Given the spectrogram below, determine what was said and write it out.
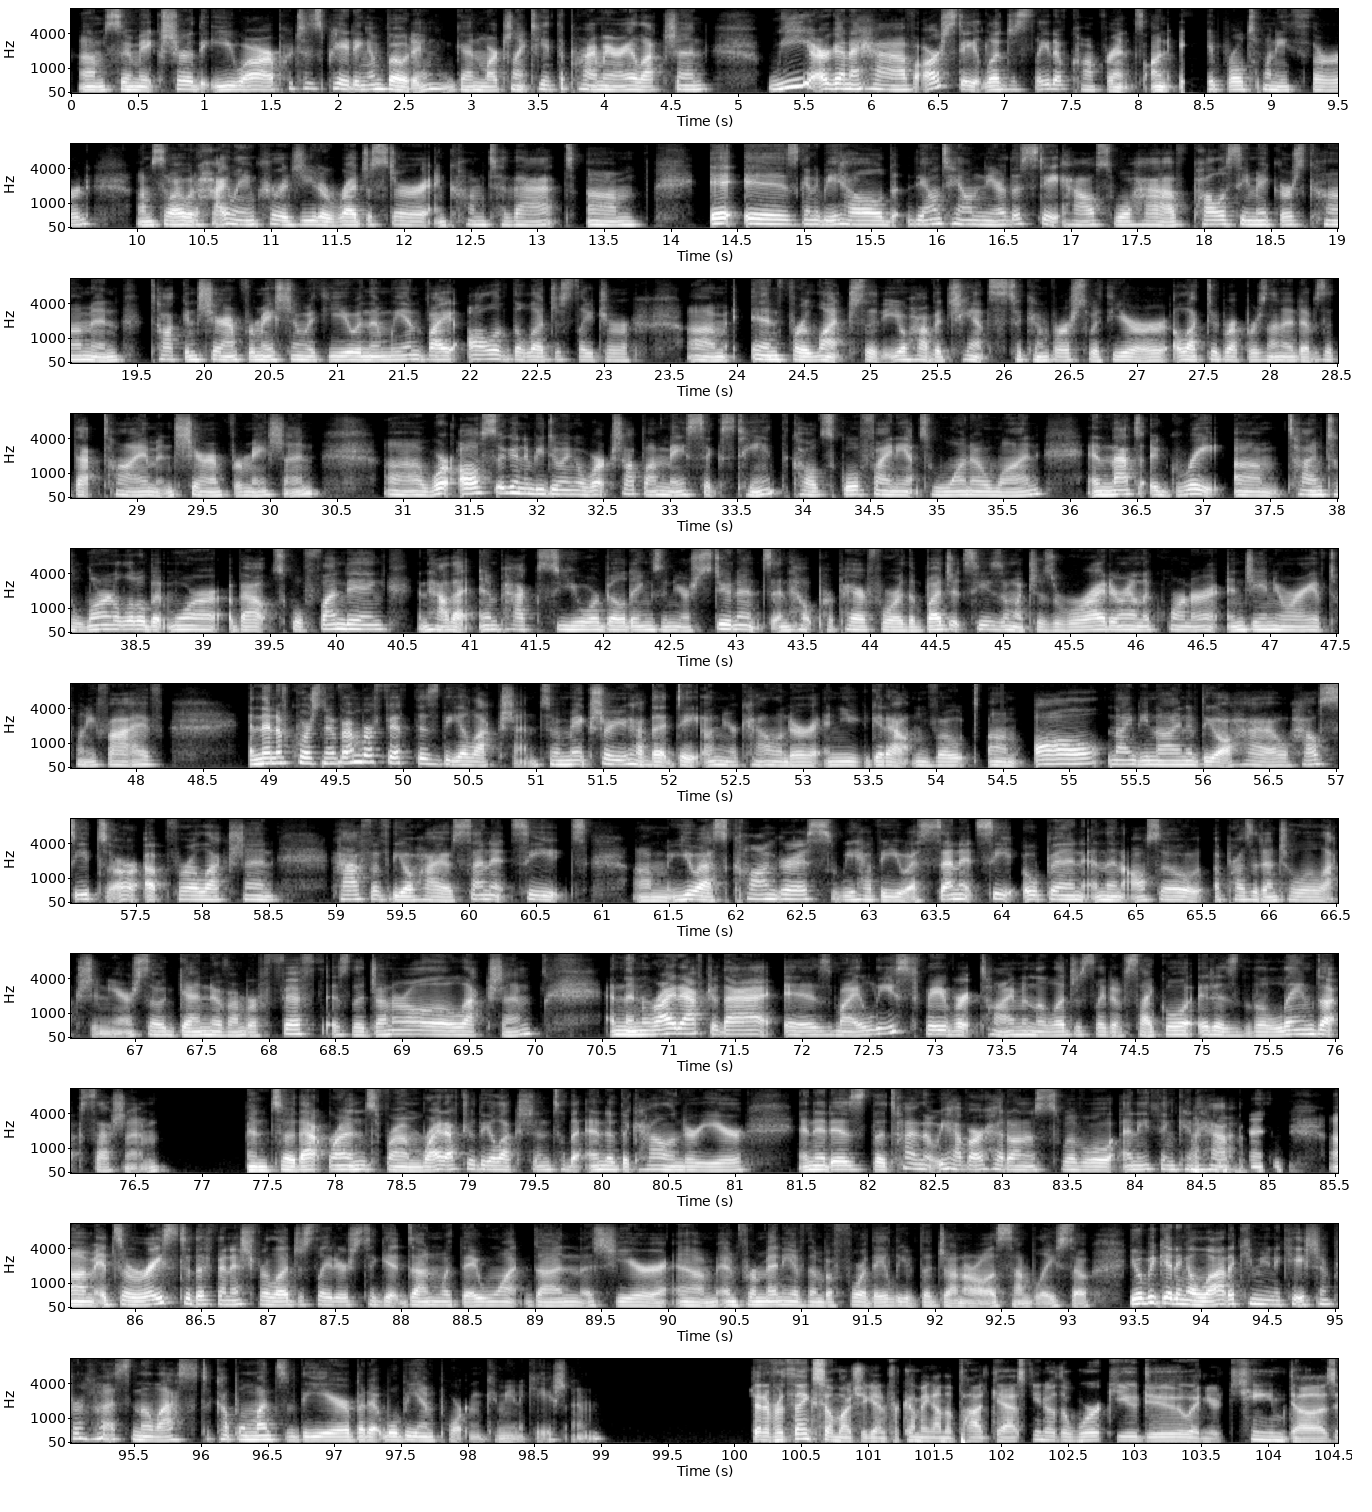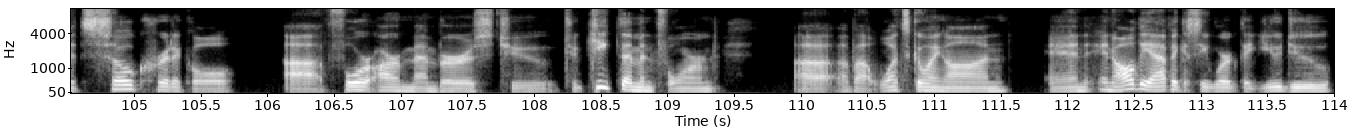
Um, so make sure that you are participating and voting. Again, March 19th, the primary election. We are going to have our state legislative conference on April 23rd. Um, so I would highly encourage you to register and come to that. Um, it is going to be held downtown near the State House. We'll have policymakers come and talk and share information with you. And then we invite all of the legislature um, in for lunch so that you'll have a chance to converse with your elected representatives at that time and share information. Uh, we're also going to be doing a workshop on May 16th called School Finance 101. And that's a great um, time to learn a little bit more about school funding and how that impacts your buildings and your students and help prepare for the budget season, which is right around the corner in January of 25. And then, of course, November 5th is the election. So make sure you have that date on your calendar and you get out and vote. Um, all 99 of the Ohio House seats are up for election half of the Ohio Senate seats, um, US Congress, we have a US Senate seat open, and then also a presidential election year. So, again, November 5th is the general election. And then right after that is my least favorite time in the legislative cycle. It is the lame duck session. And so that runs from right after the election till the end of the calendar year. And it is the time that we have our head on a swivel. Anything can happen. um, it's a race to the finish for legislators to get done what they want done this year. Um, and for many of them before they leave the General Assembly. So you'll be getting a lot of communication from us in the last couple months of the year, but it will be important communication. Jennifer, thanks so much again for coming on the podcast. You know, the work you do and your team does, it's so critical uh, for our members to to keep them informed uh, about what's going on and and all the advocacy work that you do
